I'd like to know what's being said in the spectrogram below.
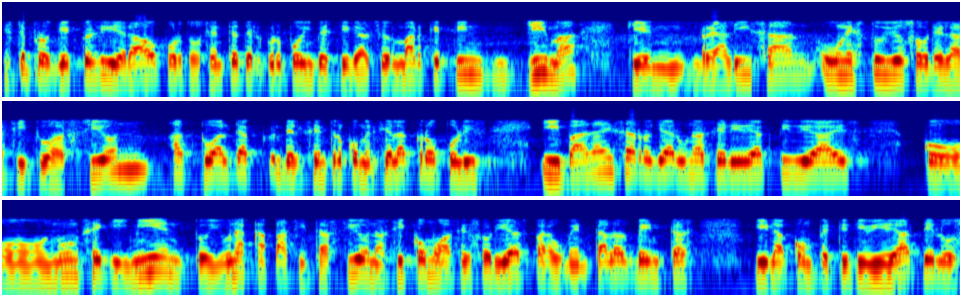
Este proyecto es liderado por docentes del Grupo de Investigación Marketing GIMA, quien realizan un estudio sobre la situación actual del Centro Comercial Acrópolis y van a desarrollar una serie de actividades con un seguimiento y una capacitación, así como asesorías para aumentar las ventas y la competitividad de los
